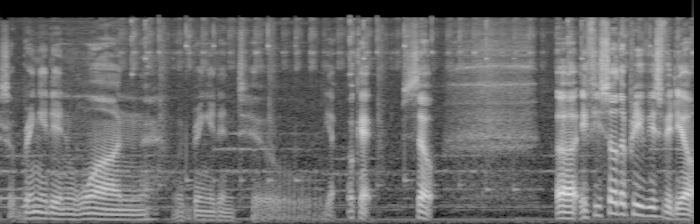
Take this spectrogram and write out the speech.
so bring it in one would bring it into yeah okay so uh, if you saw the previous video,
